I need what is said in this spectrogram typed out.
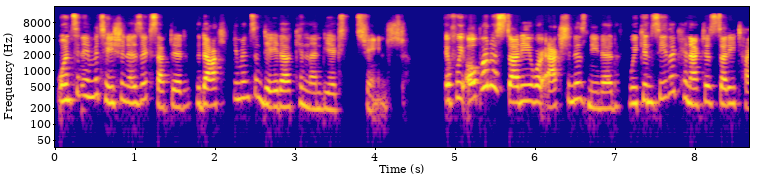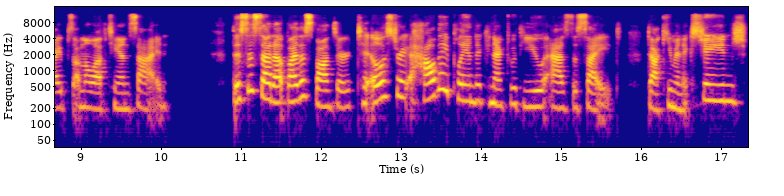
Once an invitation is accepted, the documents and data can then be exchanged. If we open a study where action is needed, we can see the connected study types on the left-hand side. This is set up by the sponsor to illustrate how they plan to connect with you as the site, document exchange,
